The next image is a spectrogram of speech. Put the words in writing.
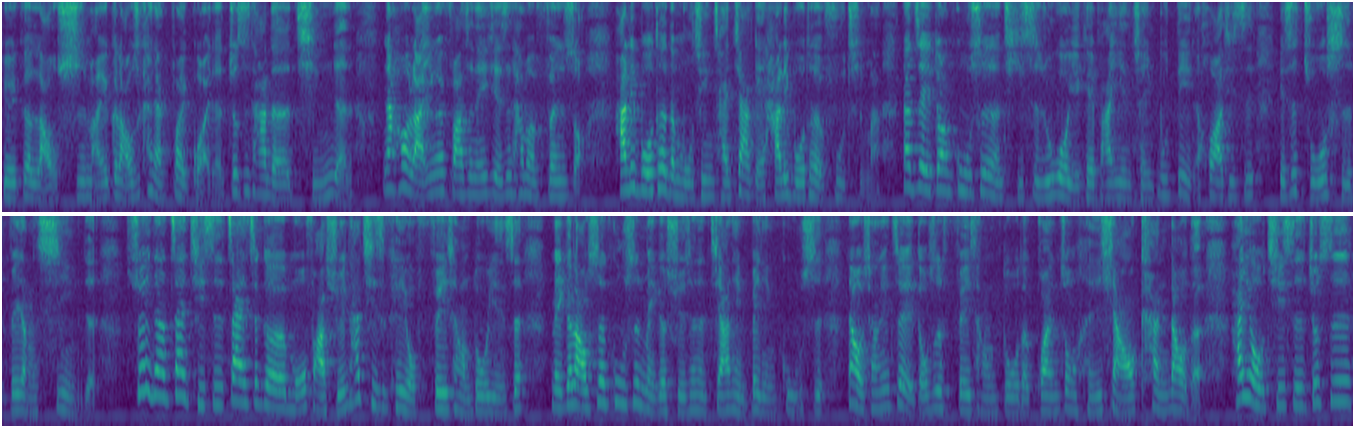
有一个老师嘛，有一个老师看起来怪怪的，就是他的情人。那后来因为发生了一些事，他们分手，哈利波特的母亲才嫁给哈利波特的父亲嘛。那这一段故事呢，其实如果也可以把它演成一部电影的话，其实也是着实非常吸引人。所以呢，在其实在这个魔法学院，它其实可以有非常多延伸，每个老师的故事，每个学生的家庭背景故事。那我相信这也都是非常多的观众很想要看到的。还有，其实就是。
